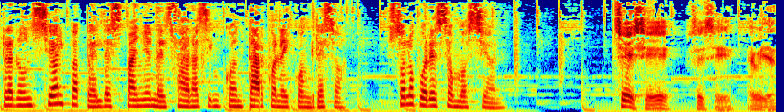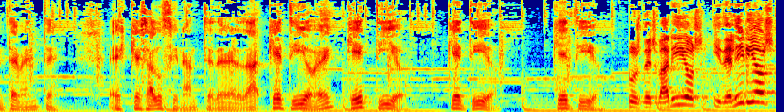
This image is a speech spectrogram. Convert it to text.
Renunció al papel de España en el Sahara sin contar con el Congreso. Solo por esa emoción. Sí, sí, sí, sí, evidentemente. Es que es alucinante, de verdad. Qué tío, ¿eh? Qué tío, qué tío, qué tío. sus desvaríos y delirios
